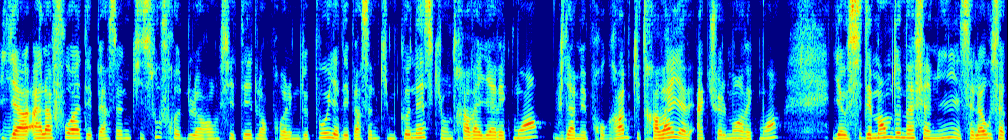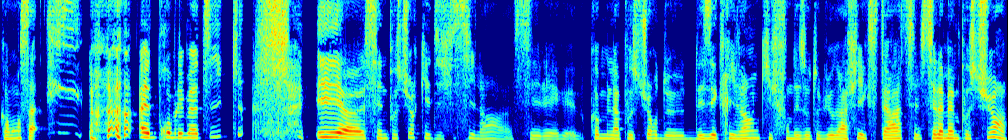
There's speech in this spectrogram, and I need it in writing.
il y a à la fois des personnes qui souffrent de leur anxiété, de leurs problèmes de peau. Il y a des personnes qui me connaissent, qui ont travaillé avec moi via mes programmes, qui travaillent actuellement avec moi. Il y a aussi des membres de ma famille, et c'est là où ça commence à, être problématique. Et euh, c'est une posture qui est difficile. Hein. C'est comme la posture de des écrivains qui font des autobiographies, etc. C'est la même posture.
